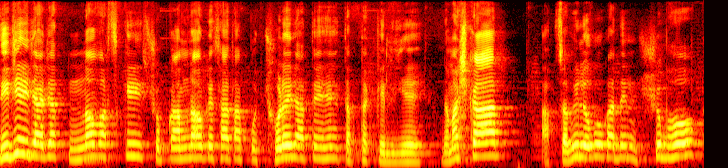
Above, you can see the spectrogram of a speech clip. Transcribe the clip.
दीजिए इजाज़त। नौ वर्ष की शुभकामनाओं के साथ आपको छोड़े जाते हैं। तब तक के लिए नमस्कार। आप सभी लोगों का दिन शुभ हो।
